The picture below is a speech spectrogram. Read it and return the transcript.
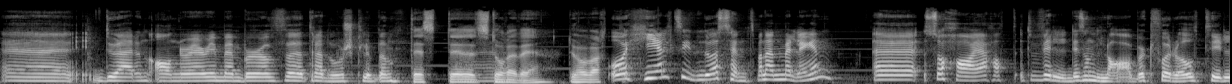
Eh, du er en honorary member of eh, 30-årsklubben. det, det står jeg ved. Du har vært Og helt siden du har sendt meg den meldingen, eh, så har jeg hatt et veldig sånn labert forhold til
